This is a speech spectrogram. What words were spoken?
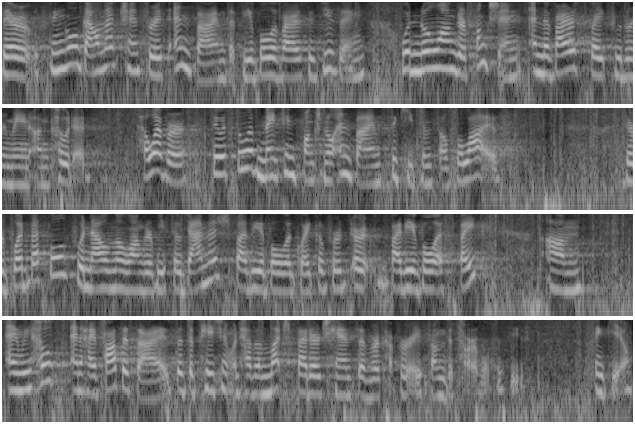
Their single GalNAc transferase enzyme that the Ebola virus is using would no longer function, and the virus spikes would remain uncoated. However, they would still have 19 functional enzymes to keep themselves alive. Their blood vessels would now no longer be so damaged by the Ebola, by the Ebola spike, um, and we hope and hypothesize that the patient would have a much better chance of recovery from this horrible disease. Thank you.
